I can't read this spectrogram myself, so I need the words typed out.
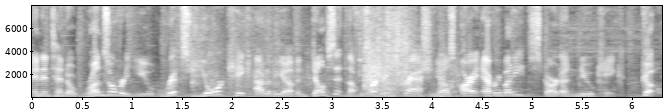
and Nintendo runs over to you, rips your cake out of the oven, dumps it in the frickin' trash, and yells, All right, everybody, start a new cake. Go.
